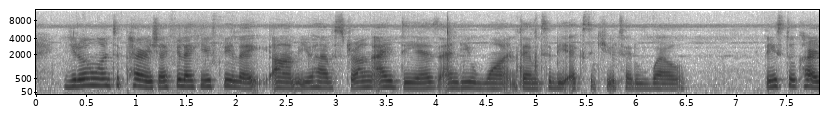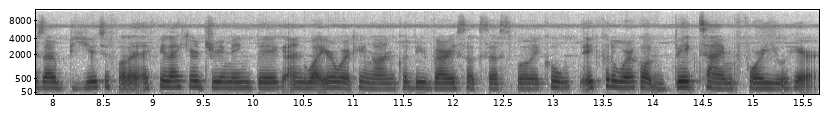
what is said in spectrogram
you don't want to perish. I feel like you feel like um, you have strong ideas and you want them to be executed well. these two cards are beautiful. I feel like you're dreaming big and what you're working on could be very successful. It could it could work out big time for you here.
